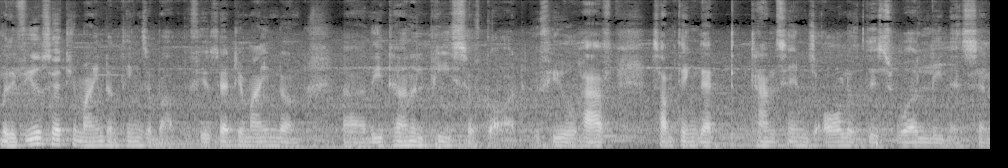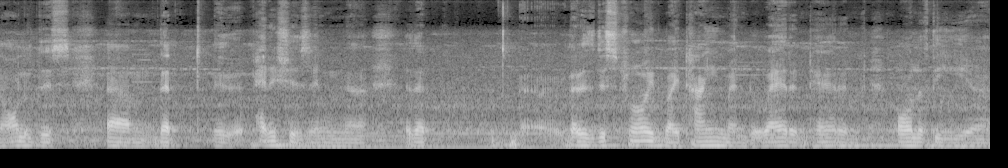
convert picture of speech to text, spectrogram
But if you set your mind on things above, if you set your mind on uh, the eternal peace of God, if you have something that transcends all of this worldliness and all of this um, that uh, perishes in uh, that uh, that is destroyed by time and wear and tear and all of the uh,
